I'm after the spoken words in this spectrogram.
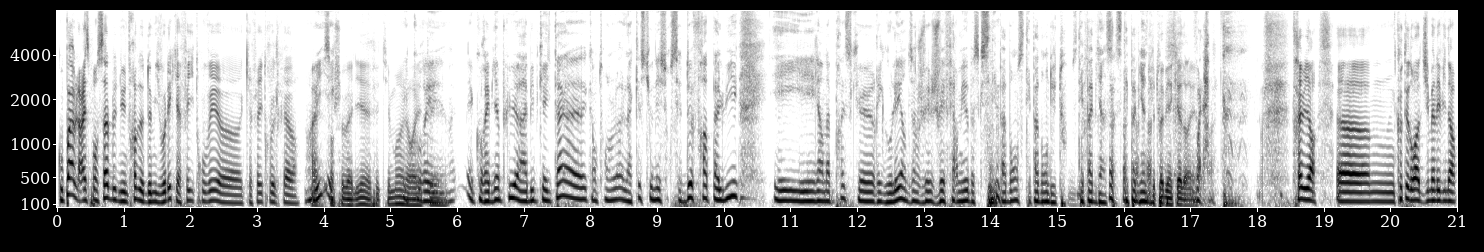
coupable, responsable d'une frappe de demi-volée qui a failli trouver, qui a failli trouver le cadre. oui, son chevalier, effectivement, il, aurait été... Il courait bien plus à Habib Keita quand on l'a questionné sur ses deux frappes à lui. Et il en a presque rigolé en disant je vais, je vais faire mieux parce que c'était pas bon, c'était pas bon du tout, c'était pas bien ça, c'était pas bien du tout. pas bien cadré. Voilà. Très bien. Euh, côté droit, Jim Levina.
